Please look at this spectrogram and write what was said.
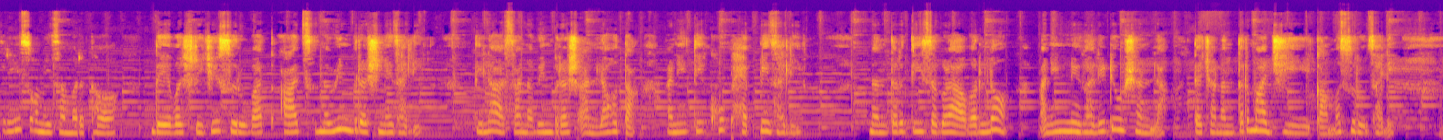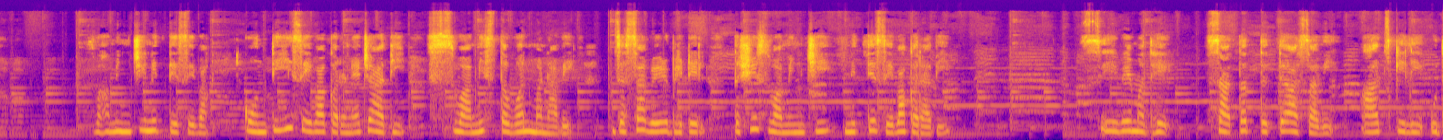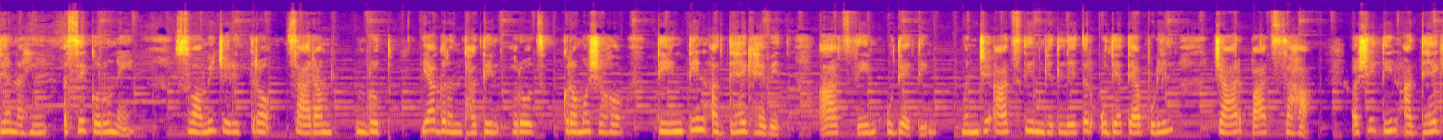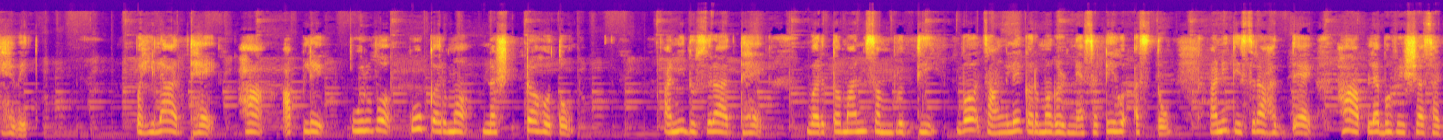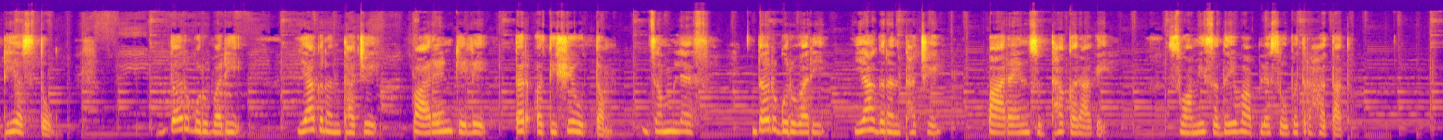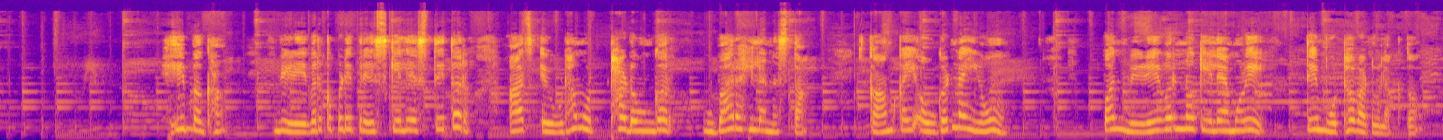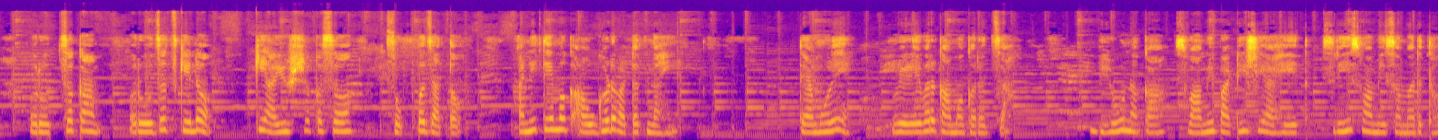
श्री स्वामी समर्थ. देवश्रीची सुरुवात आज नवीन ब्रशने झाली. तिला असा नवीन ब्रश आणला होता आणि ती खूप हॅप्पी झाली. नंतर ती सगळं आवरलं आणि निघाली ट्युशनला. त्याच्यानंतर माझी कामं सुरू झाली. स्वामींची नित्यसेवा. कोणतीही सेवा करण्याच्या आधी स्वामी स्तवन म्हणावे. जसा वेळ भेटेल तशी स्वामींची नित्यसेवा करावी. सेवेमध्ये सातत्य असावी. आज केली उद्या नाही असे करू नये. स्वामी चरित्र सारामृत या ग्रंथातील रोज क्रमशः तीन तीन अध्याय घ्यावेत. आज तीन उद्या तीन. म्हणजे आज तीन घेतले तर उद्या त्यापुढील चार पाच सहा असे तीन अध्याय घ्यावेत. पहिला अध्याय हा आपले पूर्व कुकर्म नष्ट होतो. आणि दुसरा अध्याय वर्तमान समृद्धी व चांगले कर्म घडण्यासाठी हो- असतो. आणि तिसरा अध्याय हा आपल्या भविष्यासाठी असतो. दर गुरुवारी या ग्रंथाचे पारायण केले तर अतिशय उत्तम. जमल्यास दर गुरुवारी या ग्रंथाचे पारायण सुद्धा करावे. स्वामी सदैव आपल्यासोबत राहतात. हे बघा वेळेवर कपडे प्रेस केले असते तर आज एवढा मोठा डोंगर उभा राहिला नसता. काम काही अवघड नाही हो. पण वेळेवर न केल्यामुळे ते मोठं वाटू लागतं. रोजचं काम रोजच केलं की आयुष्य कसं सोपं जातं आणि ते मग अवघड वाटत नाही. त्यामुळे वेळेवर कामं करत जा. भिवू नका. स्वामी पाठीशी आहेत. श्री स्वामी समर्थ.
